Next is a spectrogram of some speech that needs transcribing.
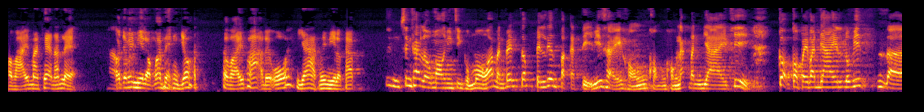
ถวายมาแค่นั้นแหละเขาจะไม่มีหรอกว่าแบ่งยอดถวายพระเลยโอ้ยยากไม่มีหรอกครับ ซึ่งซึ่งถ้าเรามองจริง ๆ ผมมองว่ามันเป็นก็เป็นเรื่องปกติวิสัยของของของนักบรรยายที่ก็ก็ไปบรรยายลวิเอ่อ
